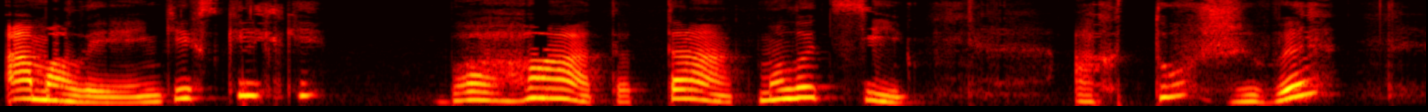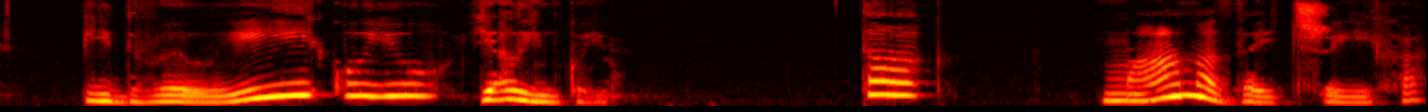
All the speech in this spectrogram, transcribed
а маленьких скільки? Багато, так, молодці. А хто живе під великою ялинкою? Так, мама зайчиха.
